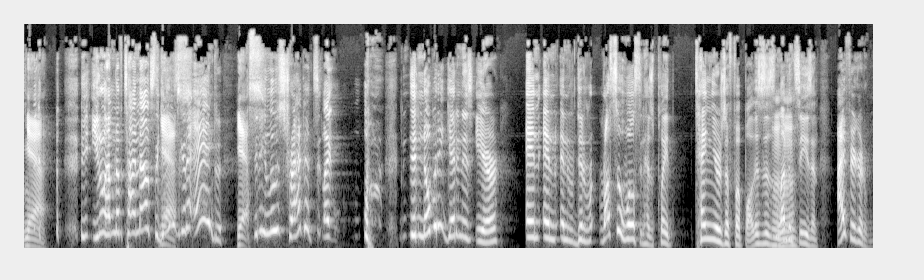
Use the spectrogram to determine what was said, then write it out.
yeah. You don't have enough timeouts. The game Yes. is going to end. Yes. Did he lose track of t- like? did nobody get in his ear? And and and did Russell Wilson has played ten years of football? This is his 11th mm-hmm. season. I figured,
